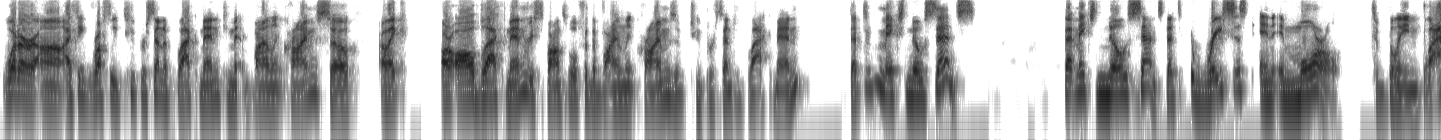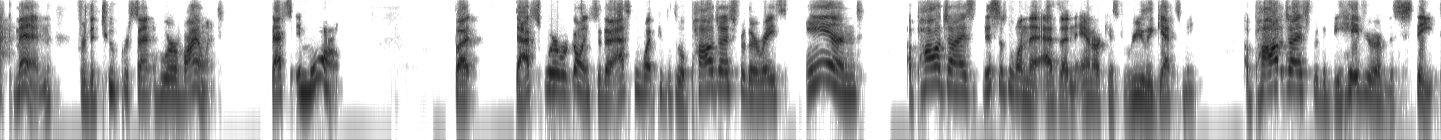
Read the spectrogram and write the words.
what are uh, I think roughly two percent of black men commit violent crimes. So are like are all black men responsible for the violent crimes of two percent of black men? That makes no sense. That makes no sense. That's racist and immoral to blame black men for the two percent who are violent. That's immoral. But that's where we're going. So they're asking white people to apologize for their race and apologize. This is the one that, as an anarchist, really gets me. apologize for the behavior of the state.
